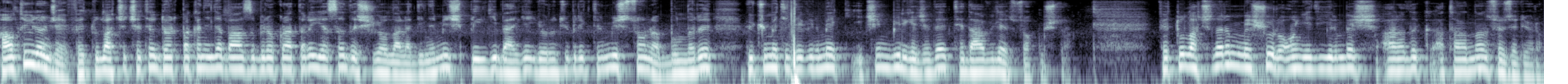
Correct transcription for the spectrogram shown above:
6 yıl önce Fethullahçı çete 4 bakan ile bazı bürokratları yasa dışı yollarla dinlemiş, bilgi belge görüntü biriktirmiş sonra bunları hükümeti devirmek için bir gecede tedavüle sokmuştu. Fethullahçıların meşhur 17-25 Aralık atağından söz ediyorum.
